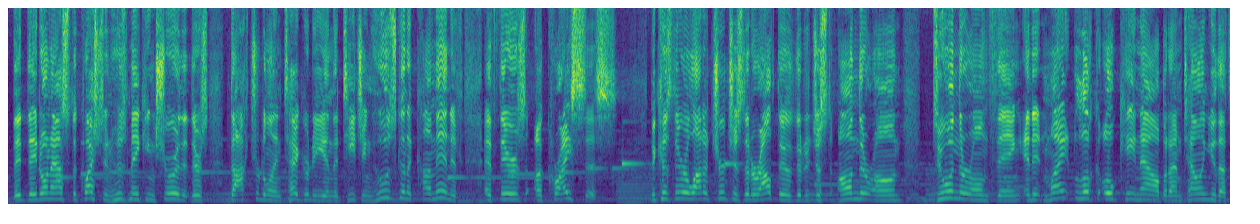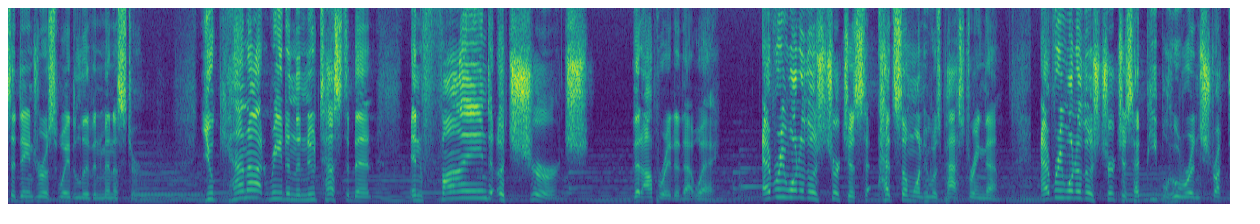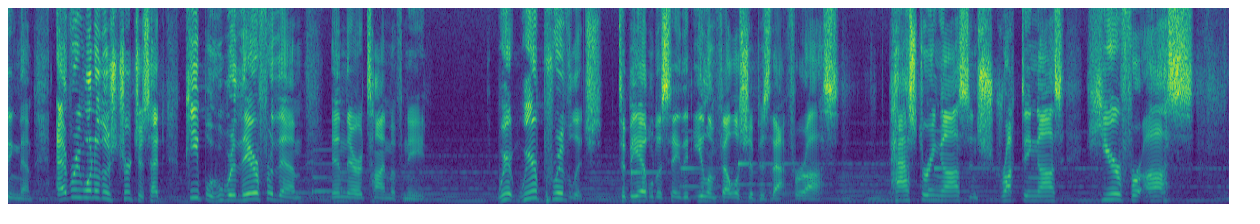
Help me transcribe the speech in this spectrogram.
They, they don't ask the question who's making sure that there's doctrinal integrity in the teaching? Who's going to come in if, if there's a crisis? Because there are a lot of churches that are out there that are just on their own, doing their own thing, and it might look okay now, but I'm telling you that's a dangerous way to live and minister. You cannot read in the New Testament and find a church that operated that way. Every one of those churches had someone who was pastoring them. Every one of those churches had people who were instructing them. Every one of those churches had people who were there for them in their time of need. We're, we're privileged to be able to say that Elim Fellowship is that for us. Pastoring us, instructing us, here for us.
